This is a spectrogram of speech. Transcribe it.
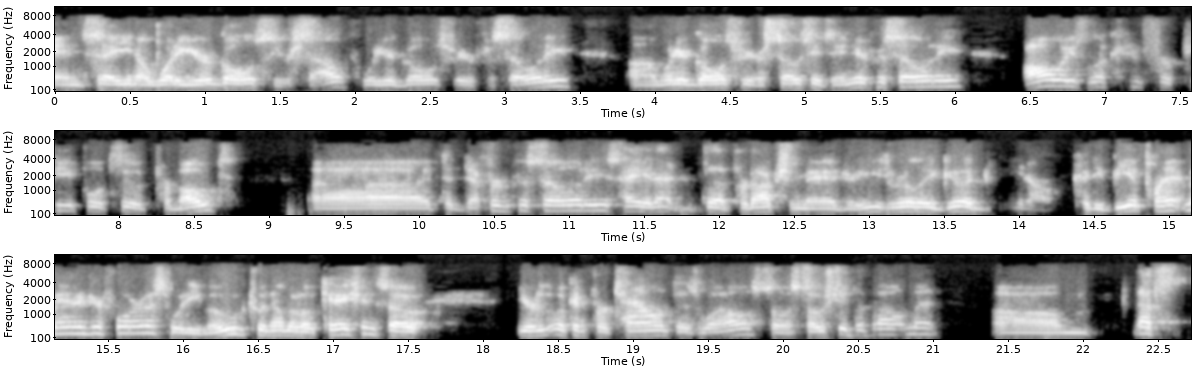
and say you know what are your goals for yourself, what are your goals for your facility, um, what are your goals for your associates in your facility, always looking for people to promote uh, to different facilities. Hey, that the production manager, he's really good. You know, could he be a plant manager for us? Would he move to another location? So you're looking for talent as well. So associate development. Um, that's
